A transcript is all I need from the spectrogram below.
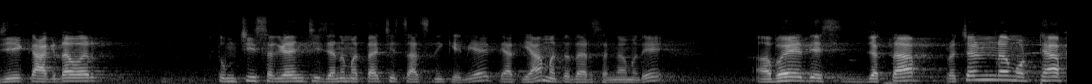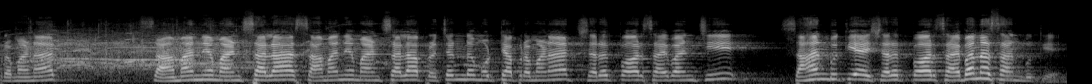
जी कागदावर तुमची सगळ्यांची जनमताची चाचणी केली आहे त्यात या मतदारसंघामध्ये अभय देश जगताप प्रचंड मोठ्या प्रमाणात सामान्य माणसाला सामान्य माणसाला प्रचंड मोठ्या प्रमाणात शरद पवार साहेबांची सहानुभूती आहे. शरद पवार साहेबांना सहानुभूती आहे.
